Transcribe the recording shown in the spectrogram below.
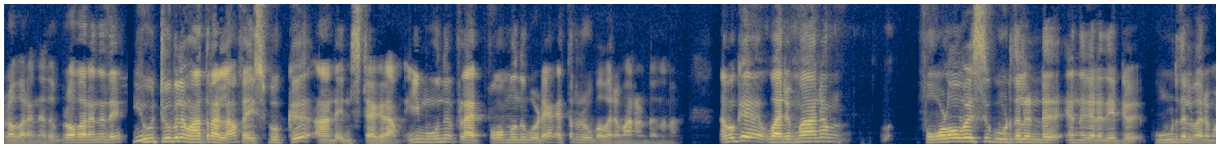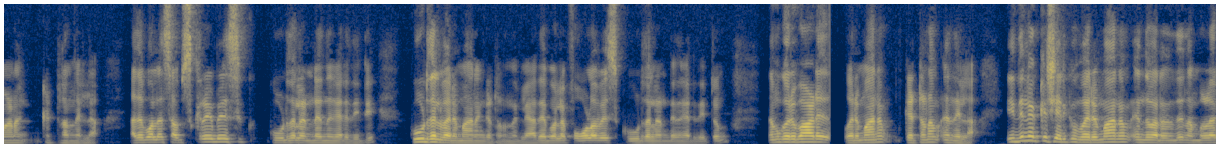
ബ്രോ പറയുന്നത്. ബ്രോ പറയുന്നത് യൂട്യൂബിൽ മാത്രമല്ല ഫേസ്ബുക്ക് ആൻഡ് ഇൻസ്റ്റാഗ്രാം ഈ മൂന്ന് പ്ലാറ്റ്ഫോമിൽ കൂടെ എത്ര രൂപ വരുമാനം ഉണ്ട് എന്നുള്ളത് നമുക്ക് വരുമാനം ഫോളോവേഴ്സ് കൂടുതലുണ്ട് എന്ന് കരുതിയിട്ട് കൂടുതൽ വരുമാനം കിട്ടണമെന്നില്ല. അതേപോലെ സബ്സ്ക്രൈബേഴ്സ് കൂടുതലുണ്ട് എന്ന് കരുതിയിട്ട് കൂടുതൽ വരുമാനം കിട്ടണമെന്നില്ല. അതേപോലെ ഫോളോവേഴ്സ് കൂടുതലുണ്ട് എന്ന് കരുതിയിട്ടും നമുക്ക് ഒരുപാട് വരുമാനം കിട്ടണം എന്നില്ല. ഇതിനൊക്കെ ശരിക്കും വരുമാനം എന്ന് പറയുന്നത് നമ്മളെ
